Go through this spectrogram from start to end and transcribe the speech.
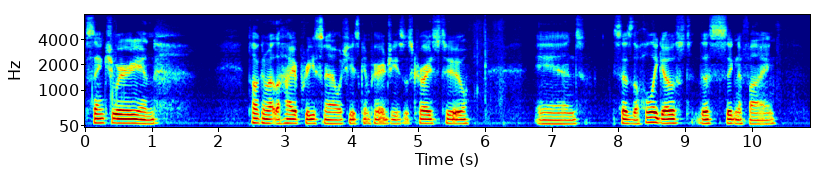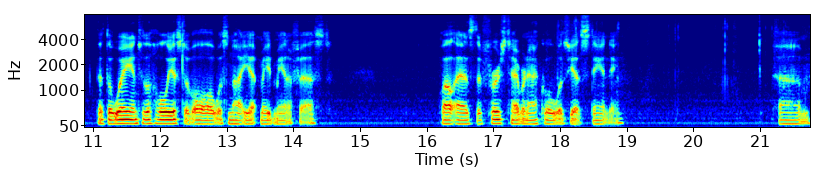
sanctuary and talking about the high priest now, which he's compared Jesus Christ to, and says the Holy Ghost, this signifying that the way into the holiest of all was not yet made manifest, while as the first tabernacle was yet standing. Um,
